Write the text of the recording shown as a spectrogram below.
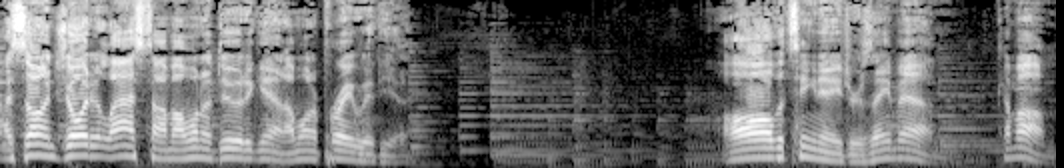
I so enjoyed it last time. I want to do it again. I want to pray with you. All the teenagers, amen. Come on.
